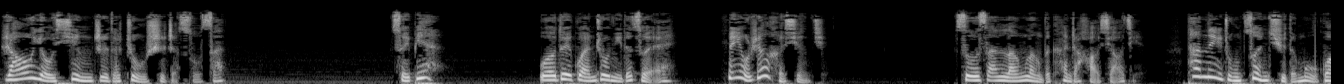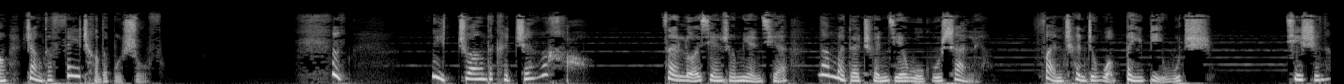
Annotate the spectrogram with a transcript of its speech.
饶有兴致的注视着苏三。随便，我对管住你的嘴没有任何兴趣。苏三冷冷的看着郝小姐，他那种攥取的目光让他非常的不舒服。哼，你装的可真好，在罗先生面前那么的纯洁无辜善良，反衬着我卑鄙无耻。其实呢，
